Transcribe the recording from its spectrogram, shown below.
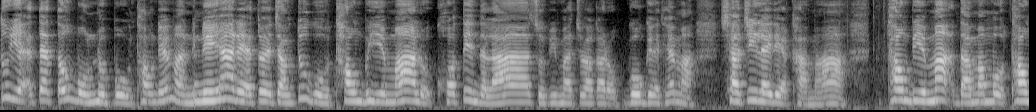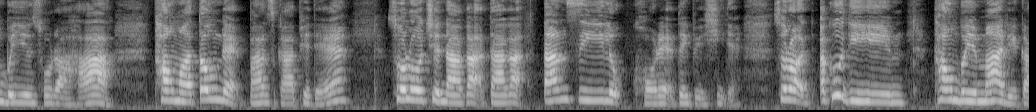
သူ့ရဲ့အသက်၃ပုံ၂ပုံထောင်ထဲမှာနေရတဲ့အတွက်ကြောင့်သူ့ကိုထောင်ဘီမလို့ခေါ်တင်သလားဆိုပြီးမှကျွန်တော်ကတော့ Google ထဲမှာရှာကြည့်လိုက်တဲ့အခါမှာထောင်ဘီမဒါမှမဟုတ်ထောင်ဘီရင်ဆိုတာဟာထောင်မှာတုံးတဲ့ဘန်းစကားဖြစ်တယ်ဆိုလိုချင်တာကဒါကတန်းစီလို့ခေါ်တဲ့အတိတ်ပဲရှိတယ်ဆိုတော့အခုဒီထောင်ဘီမတွေက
